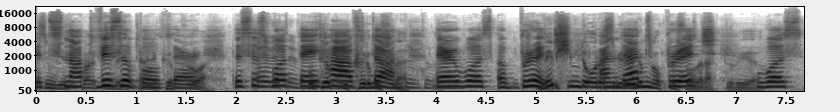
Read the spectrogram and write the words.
it's not Parkı'nda bir tane visible there. This is what they have done. There was a bridge, and that bridge was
